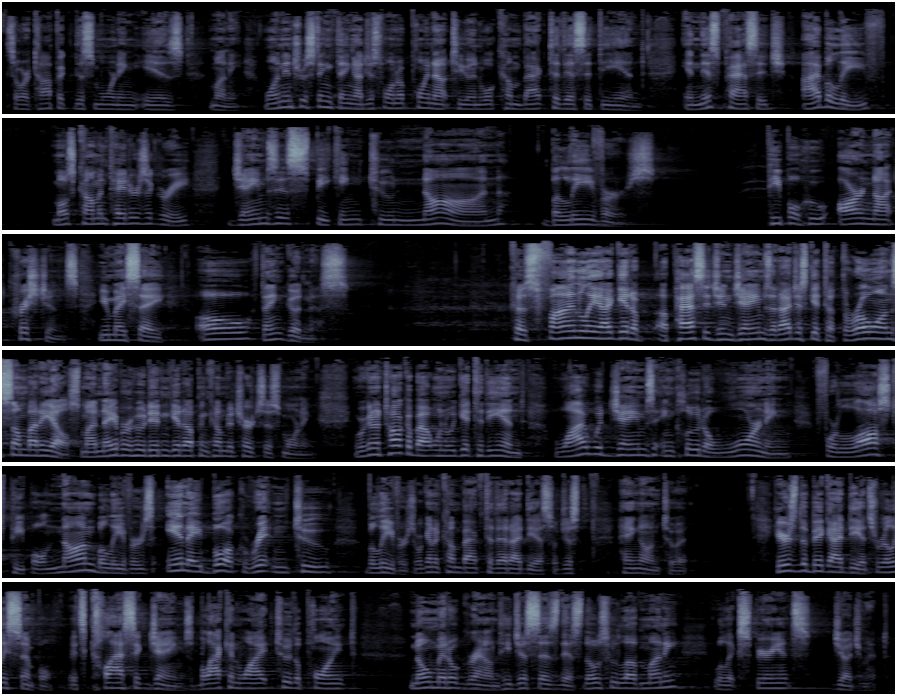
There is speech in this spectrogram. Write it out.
So, our topic this morning is money. One interesting thing I just want to point out to you, and we'll come back to this at the end. In this passage, I believe, most commentators agree, James is speaking to non believers people who are not Christians. You may say, Oh, thank goodness. Because finally I get a, a, passage in James that I just get to throw on somebody else, my neighbor who didn't get up and come to church this morning. We're going to talk about when we get to the end why would James include a warning for lost people, non believers, in a book written to believers? We're going to come back to that idea, so just hang on to it. Here's the big idea it's really simple. It's classic James, black and white, to the point, no middle ground. He just says this those who love money will experience judgment.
